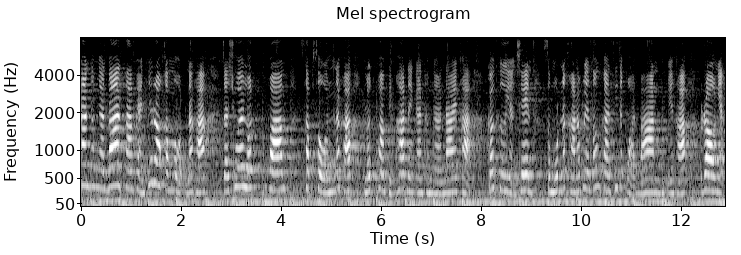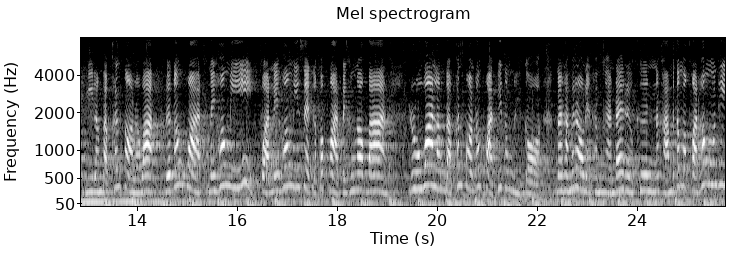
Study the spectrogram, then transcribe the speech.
การทำงานบ้านตามแผนที่เรากำหนดนะคะ จะช่วยลดความ สับสนนะคะ ลดความผิดพลาดในการทำงานได้ค่ะ ก็คืออย่างเช่น สมมตินะคะ นักเรียนต้องการที่จะกวาดบ้านถูกไหมคะเราเนี่ยมีลำดับขั้นตอนแล้วว่าเราต้องกวาดในห้องนี้ กวาดในห้องนี้เสร็จแล้วก็กวาดไปข้างนอกบ้านรู้ว่าลำดับขั้นตอนต้องกวาดที่ตรงไหนก่อนมาทำให้เราเนี่ยทำงานได้เร็วขึ้นนะคะ ไม่ต้องมากวาดห้องนู้นที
